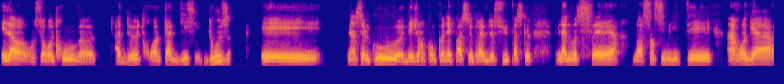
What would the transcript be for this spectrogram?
Et là, on se retrouve euh, à deux, trois, quatre, dix, douze. Et d'un seul coup, euh, des gens qu'on connaît pas se grèvent dessus parce que l'atmosphère, la sensibilité, un regard,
